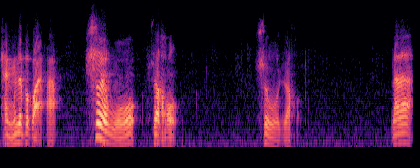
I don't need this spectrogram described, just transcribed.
辰日不管啊。巳午是火，巳午是火。那么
